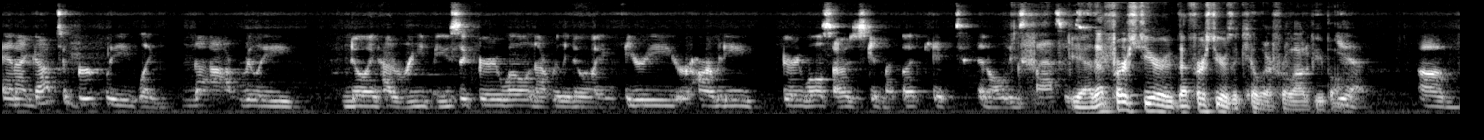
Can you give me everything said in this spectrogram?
and I got to Berklee like not really knowing how to read music very well, not really knowing theory or harmony very well. So I was just getting my butt kicked in all these classes. Yeah, that first year, that first year is a killer for a lot of people. Yeah. Um,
